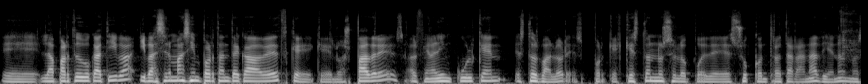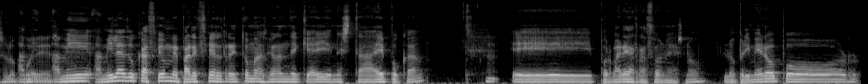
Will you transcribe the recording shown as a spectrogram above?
Eh, la parte educativa y va a ser más importante cada vez que, los padres al final inculquen estos valores, porque es que esto no se lo puede subcontratar a nadie, ¿no? no se lo a, puede... mí, a, mí, a mí la educación me parece el reto más grande que hay en esta época, mm. eh, por varias razones, ¿no? Lo primero por,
